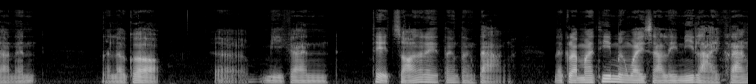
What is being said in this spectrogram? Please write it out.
ตอนนั้น แล้วก็มีการเทศสอนอะไรต่างๆแล้วกลับมาที่เมืองไวสาลีนี้หลายครั้ง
